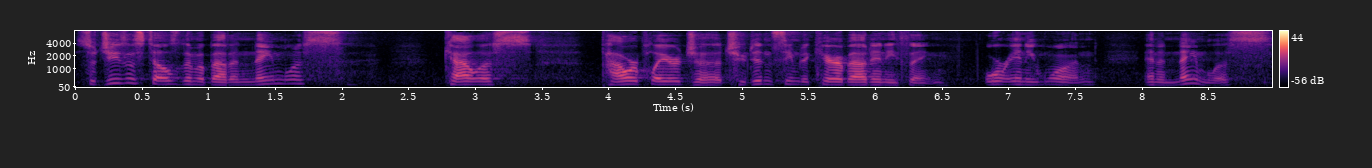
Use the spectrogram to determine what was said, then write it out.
So Jesus tells them about a nameless, callous, power player judge who didn't seem to care about anything or anyone, and a nameless,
